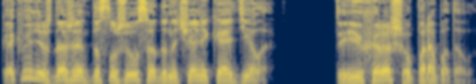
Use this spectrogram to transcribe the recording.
Как видишь, даже дослужился до начальника отдела. Ты хорошо поработал.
